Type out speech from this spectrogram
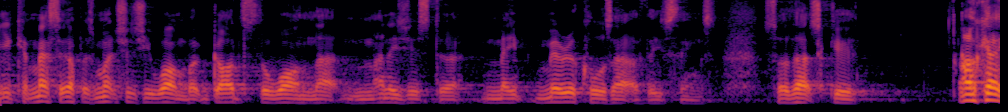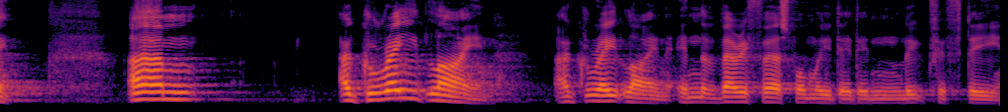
you can mess it up as much as you want, but God's the one that manages to make miracles out of these things. So that's good. Okay. Um, a great line, a great line in the very first one we did in Luke 15,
